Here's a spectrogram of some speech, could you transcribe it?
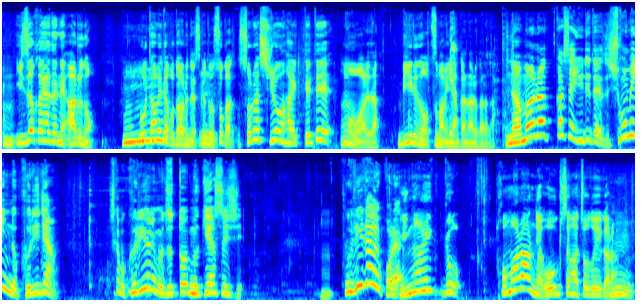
うん。居酒屋でねあるの。僕食べたことあるんですけど、そうかそれは塩が入っててもうあれだ。ビールのおつまみなんかになるからだ。生落花生茹でたやつ庶民の栗じゃん。しかも栗よりもずっと剥きやすいし、栗だよこれ、意外と止まらんね大きさがちょうどいいから、うん。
